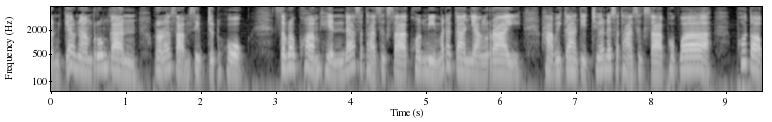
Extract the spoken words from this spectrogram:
รณ์แก้วน้ำร่วมกันร้อยละ30.6สำหรับความเห็นด้านสถานศึกษาควรมีมาตรการอย่างไร หากมีการติดเชื้อในสถานศึกษาพบว่า ผู้ตอบ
